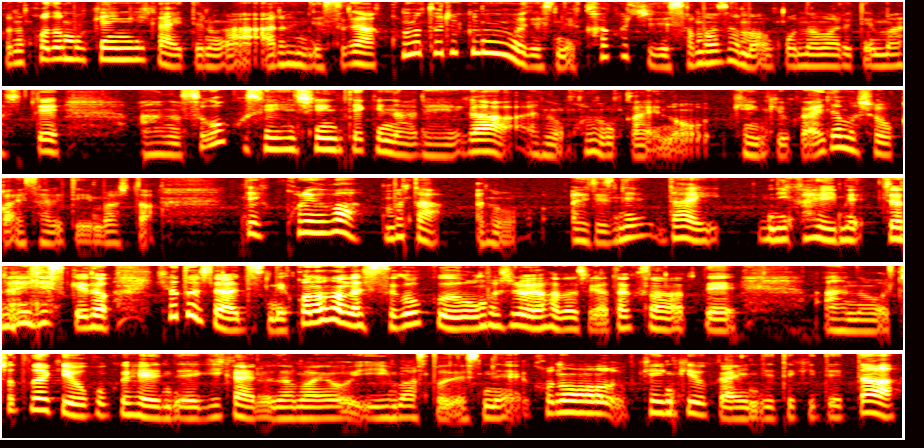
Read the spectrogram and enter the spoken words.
この子ども県議会というのがあるんですがこの取り組みもですね各地でさまざま行われてましてあのすごく先進的な例があの今回の研究会でも紹介されていました。でこれはまたあのあれですね第2回目じゃないですけど ひょっとしたらですねこの話すごく面白い話がたくさんあってあのちょっとだけ予告編で議会の名前を言いますとですねこの研究会に出てきてた、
